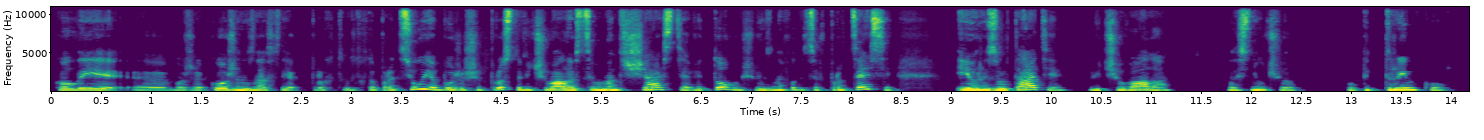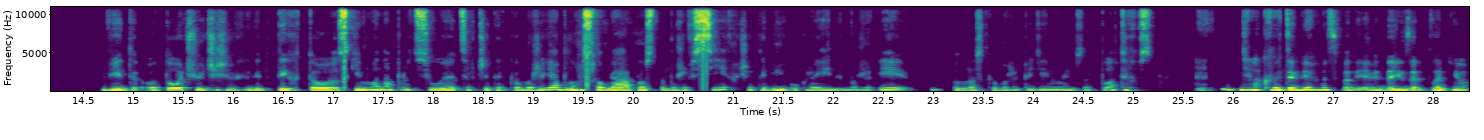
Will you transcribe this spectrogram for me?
Коли, е, Боже, кожен з нас, як хто, хто працює, Боже, щоб просто відчували ось цей момент щастя від того, що він знаходиться в процесі, і в результаті відчувала власнючу підтримку від оточуючих, від тих, хто з ким вона працює, ця вчителька Боже. Я благословляю просто Боже всіх вчителів України, Боже. І, будь ласка, Боже, підійми їм зарплати, Дякую тобі, Господи, я віддаю зарплатню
